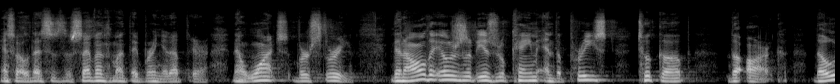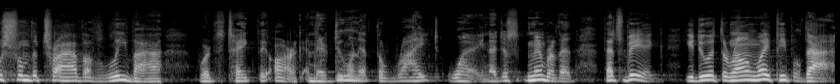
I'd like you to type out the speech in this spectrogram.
and so this is the seventh month they bring it up there. Now, watch verse 3. Then all the elders of Israel came, and the priest took up the ark. Those from the tribe of Levi were to take the ark, and they're doing it the right way. Now, just remember that that's big. You do it the wrong way, people die.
